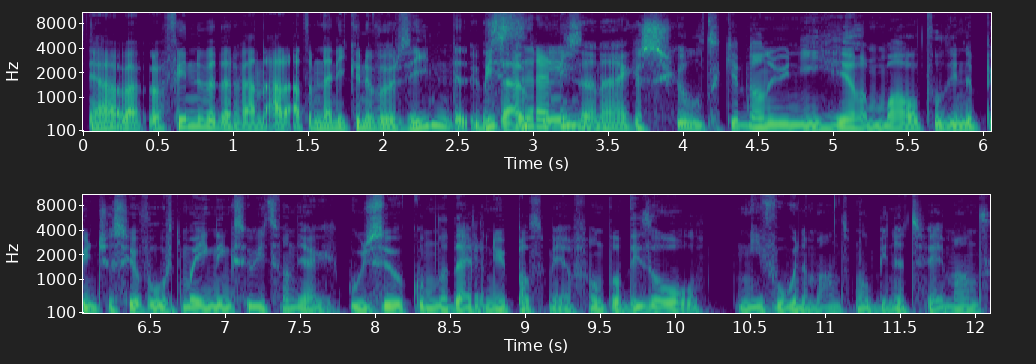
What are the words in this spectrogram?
ja, wat, wat vinden we daarvan? Had hem dat niet kunnen voorzien? Wisten ze het dat niet niet? zijn eigen schuld? Ik heb dat nu niet helemaal tot in de puntjes gevoerd, maar ik denk zoiets van, ja, hoezo komt het daar nu pas mee af? Want dat is al niet volgende maand, maar binnen twee maanden.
